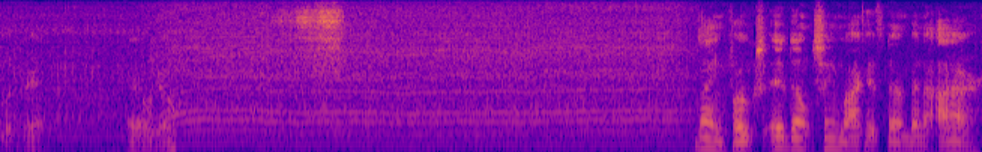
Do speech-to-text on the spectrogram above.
a little bit. There we go. Dang, folks, it don't seem like it's done been an hour.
